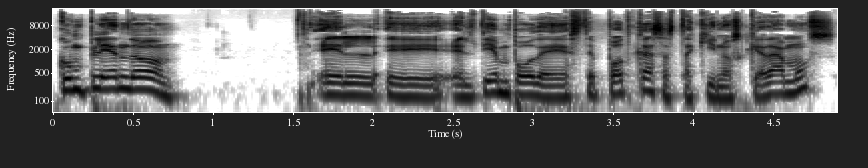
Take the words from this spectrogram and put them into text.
cumpliendo el, eh, el tiempo de este podcast, hasta aquí nos quedamos.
